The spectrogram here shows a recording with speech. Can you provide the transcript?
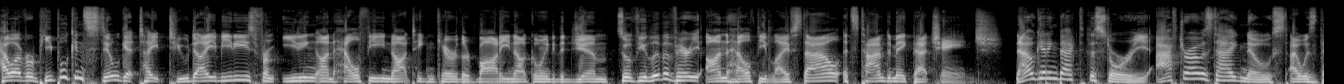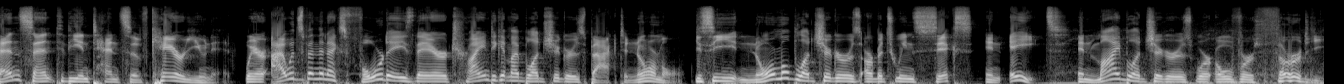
However, people can still get type 2 diabetes from eating unhealthy, not taking care of their body, not going to the gym. So if you live a very unhealthy lifestyle, it's time to make that change. Now, getting back to the story, after I was diagnosed, I was then sent to the intensive care unit, where I would spend the next four days there trying to get my blood sugars back to normal. You see, normal blood sugars are between 6 and 8, and my blood sugars were over 30.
